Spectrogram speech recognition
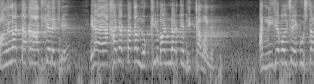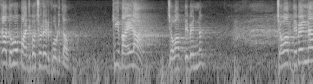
বাংলার টাকা আটকে রেখে এরা এক হাজার টাকার লক্ষ্মীর ভাণ্ডারকে ভিক্ষা বলে। আর নিজে বলছে, একুশ টাকা দেবো, পাঁচ বছরের ভোট দাও। কি মায়েরা, জবাব দেবেন না? জবাব দেবেন না?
